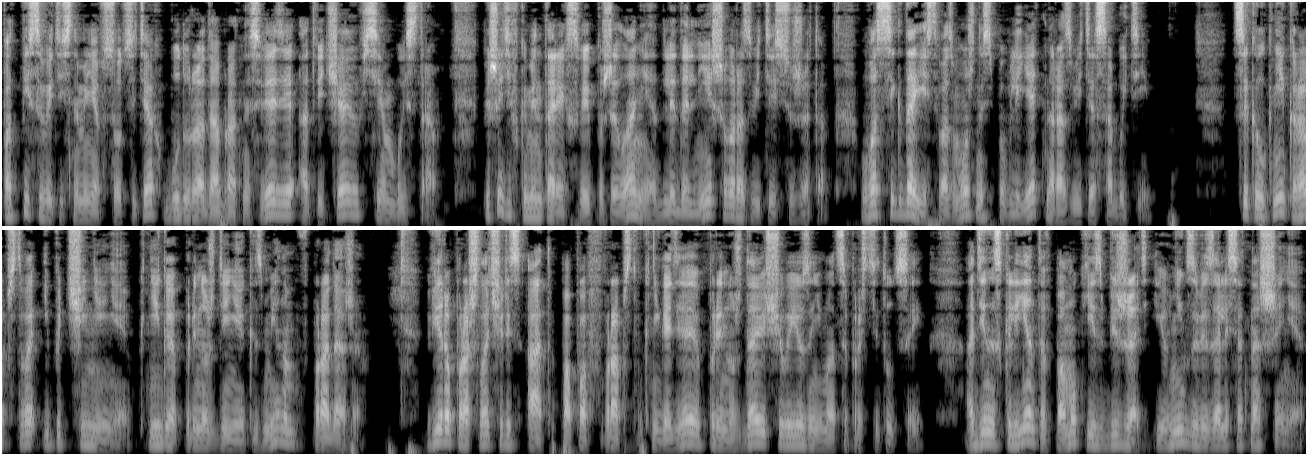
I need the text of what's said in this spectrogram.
Подписывайтесь на меня в соцсетях, буду рада обратной связи, отвечаю всем быстро. Пишите в комментариях свои пожелания для дальнейшего развития сюжета. У вас всегда есть возможность повлиять на развитие событий. Цикл книг «Рабство и подчинение». Книга «Принуждение к изменам» в продаже. Вера прошла через ад, попав в рабство к негодяю, принуждающего ее заниматься проституцией. Один из клиентов помог ей сбежать, и у них завязались отношения.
